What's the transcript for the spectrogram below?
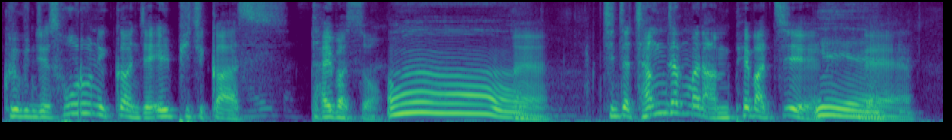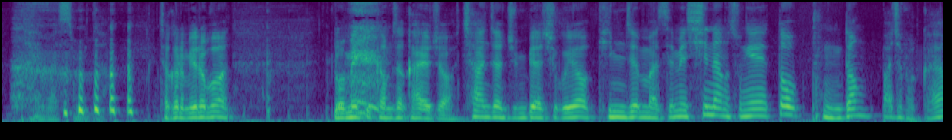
그리고 이제 서울 오니까 이제 LPG 가스 다 해봤어. 오. 네. 진짜 장작만 안 패봤지. 예, 예. 네. 다 해봤습니다. 자 그럼 여러분 로맨틱 감성 가야죠. 차 한 잔 준비하시고요. 김재만 쌤의 신앙송에 또 풍덩 빠져볼까요?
